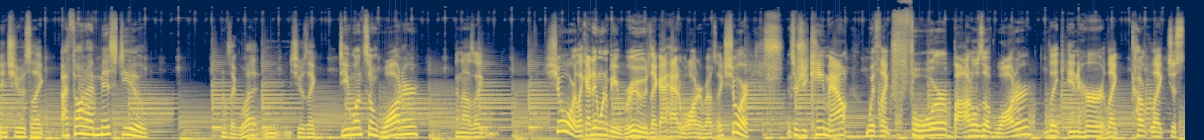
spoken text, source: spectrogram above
And she was like, I thought I missed you. I was like, what? And she was like, do you want some water? And I was like, sure. Like, I didn't want to be rude. Like, I had water, but I was like, sure. And so she came out with like four bottles of water, like in her, like, co- like just,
